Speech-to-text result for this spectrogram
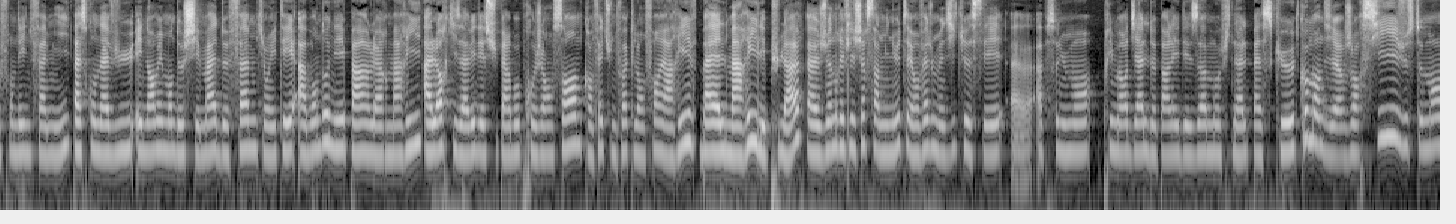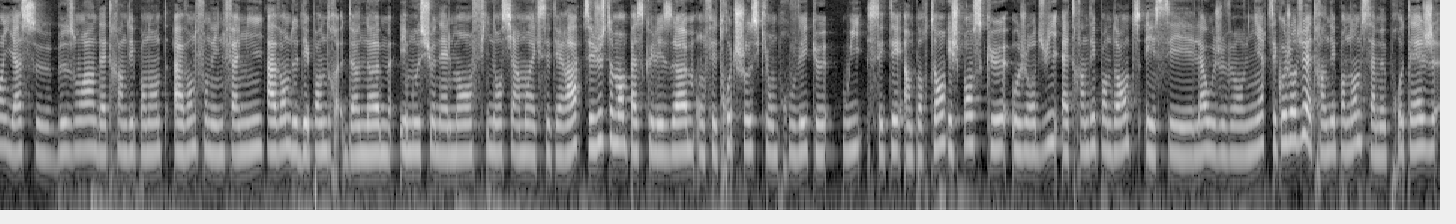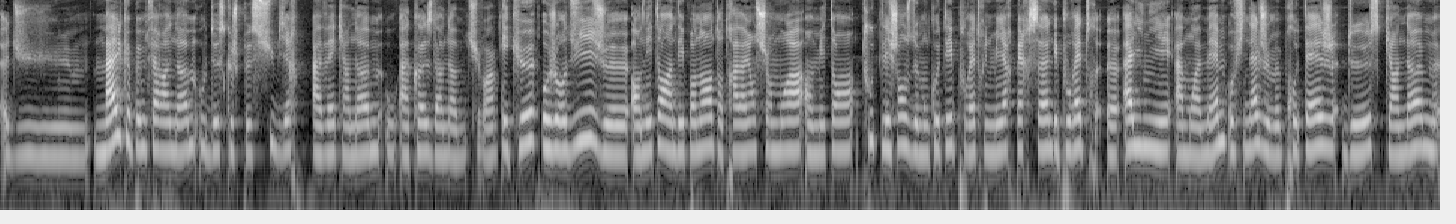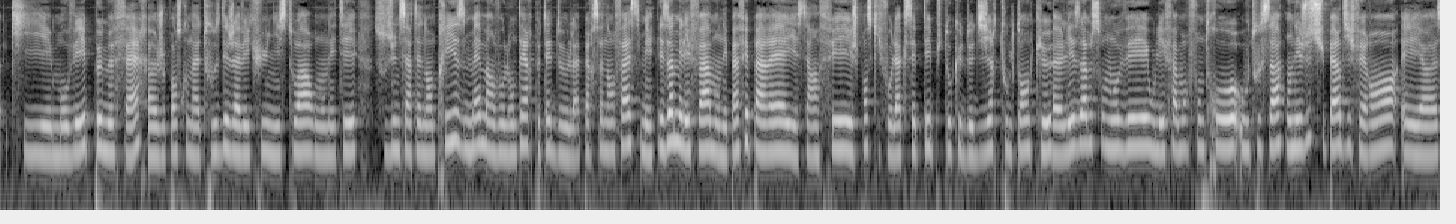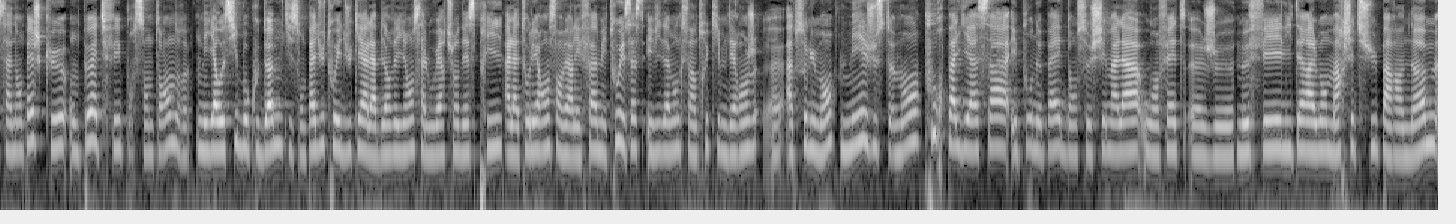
fonder une famille parce qu'on a vu énormément de schémas de femmes qui ont été abandonnées par leur mari alors qu'ils avaient des super beaux projets ensemble, qu'en fait une fois que l'enfant arrive, bah le mari il est plus là. Euh, je viens de réfléchir 5 minutes et en fait je me dis que c'est euh, absolument primordial de parler des hommes au final parce que, comment dire, genre si justement il y a ce besoin d'être indépendante avant de fonder une famille, avant de dépendre d'un homme émotionnellement, financièrement, etc., c'est justement parce que les hommes ont fait trop de choses qui ont prouvé que oui, c'était important. Et je pense que aujourd'hui, être indépendante, et c'est là où je veux en venir, c'est qu'aujourd'hui, être indépendante, ça me protège du mal que peut me faire un homme ou de ce que je peux subir avec un homme ou à cause d'un homme, tu vois. Et que aujourd'hui, je, en étant indépendante, en travaillant sur moi, en mettant toutes les chances de mon côté pour être une meilleure personne et pour être euh, alignée à moi-même, au final, je me protège de ce qu'un homme qui est mauvais peut me faire. Euh, je pense qu'on a tous déjà vécu une histoire où on était sous une certaine emprise, même involontaire peut-être de la personne en face, mais les hommes et les femmes, on n'est pas fait pareil et c'est un fait. Et je pense qu'il faut l'accepter plutôt que de dire tout le temps que euh, les hommes sont mauvais ou les femmes en font trop ou tout ça. On est juste super différents et euh, ça n'empêche que on peut être fait pour s'entendre. Mais il y a aussi beaucoup d'hommes qui sont pas du tout éduqués à la bienveillance, à l'ouverture d'esprit, à la tolérance envers les femmes et tout. Et ça, évidemment que c'est un truc qui me dérange euh, absolument. Mais justement, pour pallier à ça et pour ne pas être dans ce schéma-là où en fait euh, je me fais littéralement marcher dessus par un homme,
